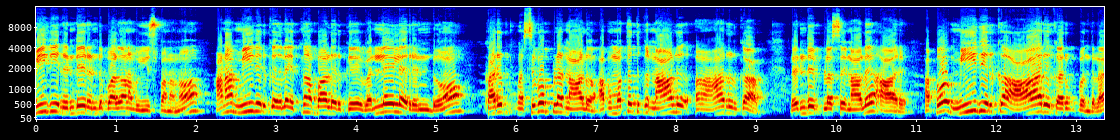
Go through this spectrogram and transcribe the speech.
மீதி ரெண்டே ரெண்டு பால் தான் நம்ம யூஸ் பண்ணணும். ஆனால் மீதி இருக்கிறதுல எத்தனை பால் இருக்குது வெள்ளையில் ரெண்டும் கருப்பு சிவப்பில் நாலும் அப்போ மொத்தத்துக்கு நாலு ஆறு இருக்கா? ரெண்டு ப்ளஸ் நாலு ஆறு. அப்போது மீதி இருக்க ஆறு கருப்பு பந்தில்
